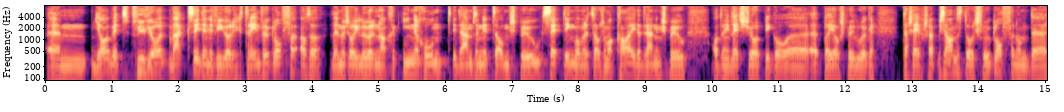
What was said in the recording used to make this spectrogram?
Ähm, ja, ich bin fünf Jahre weg gewesen, in diesen fünf Jahren ist extrem viel gelaufen. Also, wenn man schon in Lörnacher reinkommt, in dem Sinne jetzt auch im Spielsetting, wo man jetzt auch schon mal hatte, in den Trainingsspiel, oder in letztes Jahr bin ich äh, Playoff-Spiel schauen, da ist einfach schon etwas anderes, da ist viel gelaufen und, äh,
